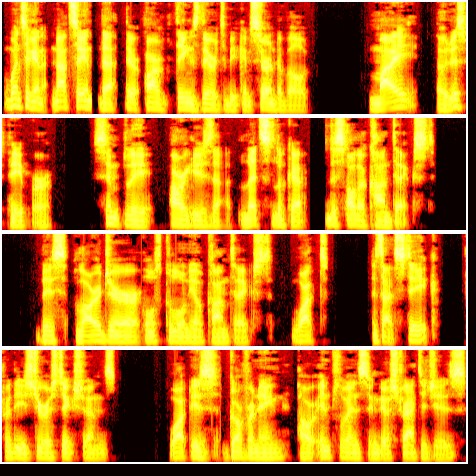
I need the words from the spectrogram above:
Once again, not saying that there aren't things there to be concerned about. My, uh, this paper simply argues that let's look at this other context this larger post-colonial context. What is at stake for these jurisdictions? What is governing or influencing their strategies?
